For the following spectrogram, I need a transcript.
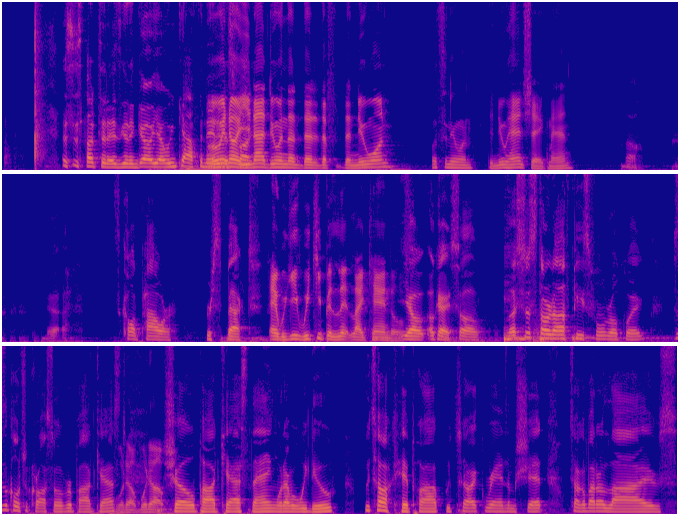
this is how today's gonna go. Yeah, we caffeinated. Wait, wait, no, fuck. you're not doing the, the the the new one. What's the new one? The new handshake, man. Oh. Yeah, it's called power, respect. Hey, we keep, we keep it lit like candles. Yo, okay, so let's just start off peaceful, real quick. This is a culture crossover podcast. What up? What up? show, podcast, thing, whatever we do. We talk hip hop, we talk random shit, we talk about our lives,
